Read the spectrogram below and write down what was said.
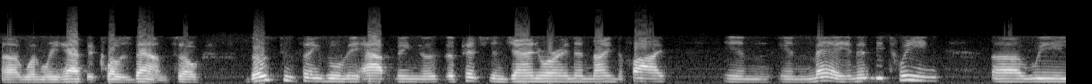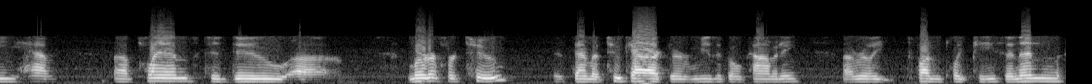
uh, when we had to close down. So those two things will be happening: the, the pitch in January, and then Nine to Five in in May. And in between, uh, we have uh, plans to do uh, Murder for Two, it's kind of a two character musical comedy, a really fun piece. And then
